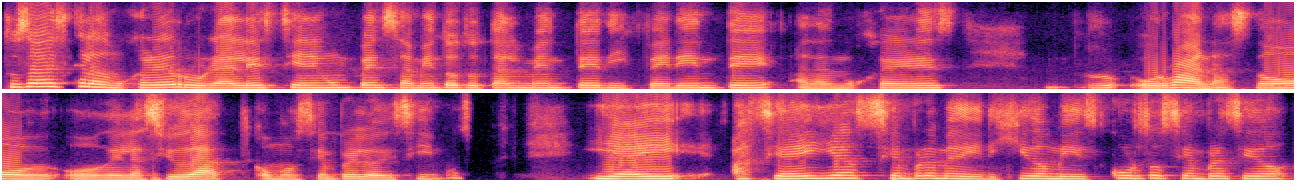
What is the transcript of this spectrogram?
Tú sabes que las mujeres rurales tienen un pensamiento totalmente diferente a las mujeres urbanas, ¿no? o de la ciudad, como siempre lo decimos y ahí, hacia ellas siempre me he dirigido, mi discurso siempre ha sido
